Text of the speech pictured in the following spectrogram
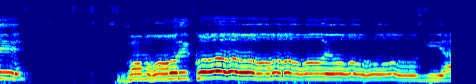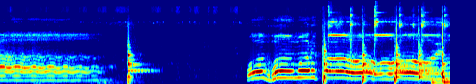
ভ্রমর গিয়া ও ভ্রমর কয়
